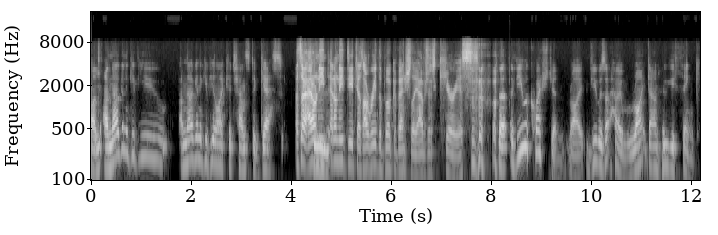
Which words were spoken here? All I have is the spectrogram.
I'm, I'm now going to give you. I'm now going to give you like a chance to guess. Sorry, I don't need Hmm. I don't need details. I'll read the book eventually. I was just curious. But a viewer question, right? Viewers at home, write down who you think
